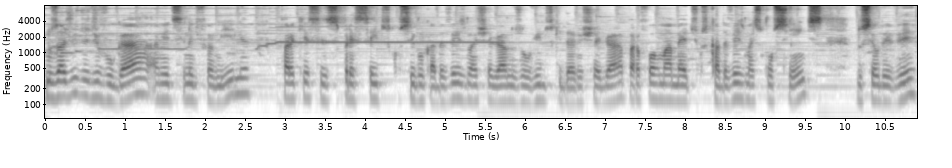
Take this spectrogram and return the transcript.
nos ajude a divulgar a medicina de família para que esses preceitos consigam cada vez mais chegar nos ouvidos que devem chegar, para formar médicos cada vez mais conscientes do seu dever.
